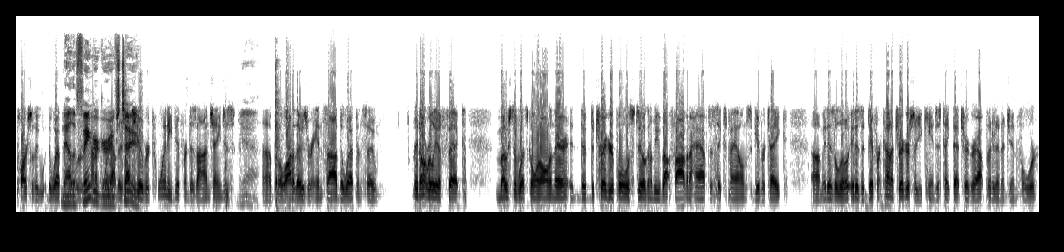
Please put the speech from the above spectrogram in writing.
parts of the the weapon. Now, the finger grooves, There's too. actually over twenty different design changes, Yeah. uh, but a lot of those are inside the weapon, so they don't really affect most of what's going on in there. It, the the trigger pull is still going to be about five and a half to six pounds, give or take. Um, it is a little, it is a different kind of trigger, so you can't just take that trigger out, put it in a Gen Four.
